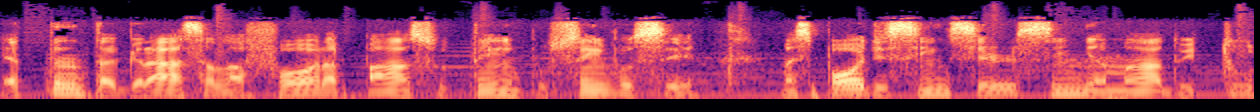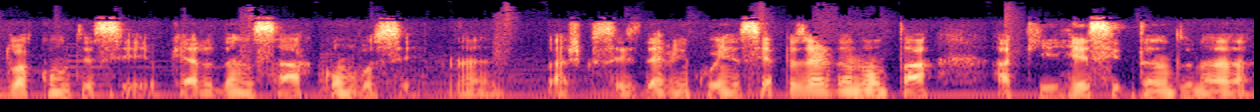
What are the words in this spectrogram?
É tanta graça lá fora, passo o tempo sem você. Mas pode sim ser sim amado e tudo acontecer. Eu quero dançar com você. Né? Acho que vocês devem conhecer, apesar de eu não estar tá aqui recitando na,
